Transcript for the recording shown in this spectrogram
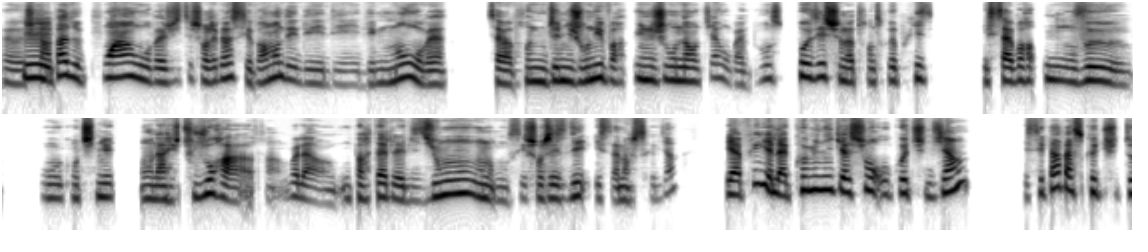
Je ne parle mmh. pas de points où on va juste échanger, c'est vraiment des, des, des, moments où on va, ça va prendre une demi-journée, voire une journée entière, où on va se poser sur notre entreprise et savoir où on veut, où on veut continuer. On arrive toujours à, enfin, voilà, on partage la vision, on, on s'échange des idées et ça marche très bien. Et après, il y a la communication au quotidien. Et c'est pas parce que tu te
